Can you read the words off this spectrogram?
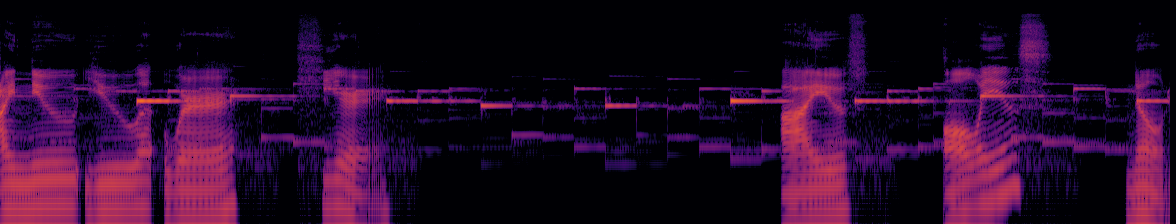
I knew you were here. I've always known.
